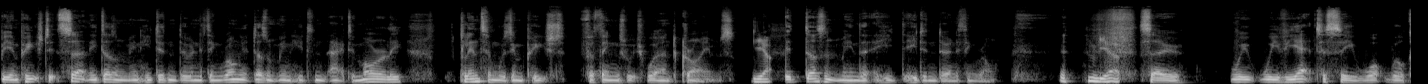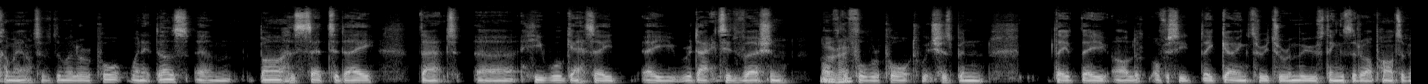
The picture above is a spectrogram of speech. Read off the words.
be impeached. It certainly doesn't mean he didn't do anything wrong. It doesn't mean he didn't act immorally. Clinton was impeached for things which weren't crimes. Yeah. It doesn't mean that he he didn't do anything wrong. Yeah. So we we've yet to see what will come out of the Mueller report when it does. Um, Barr has said today that uh, he will get a a redacted version of Okay. the full report, which has been they they are look, obviously they going through to remove things that are part of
